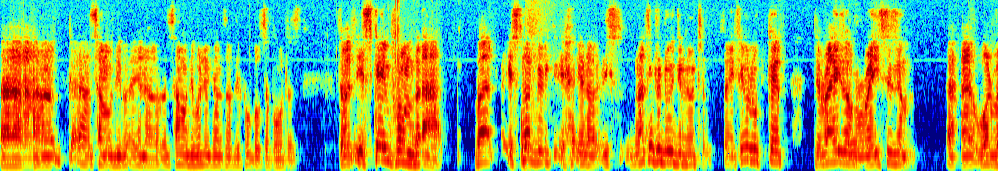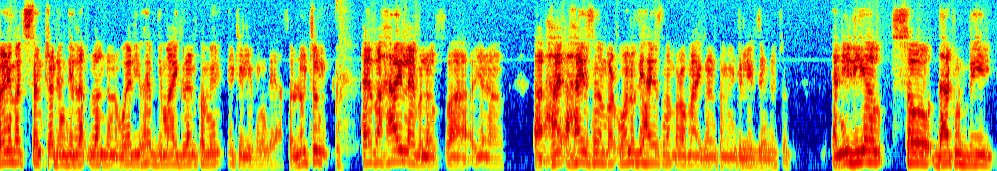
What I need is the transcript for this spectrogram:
Uh, uh, some of the you know some of the hooligans of the football supporters. So it, it came from that, but it's not big, you know it's nothing to do with the Luton. So if you look at the rise of racism uh, were very much centered in the Lo- London, where you have the migrant community living there. So Luton have a high level of, uh, you know, uh, high, highest number, one of the highest number of migrant community lives in Luton. And EDL, so that would be,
